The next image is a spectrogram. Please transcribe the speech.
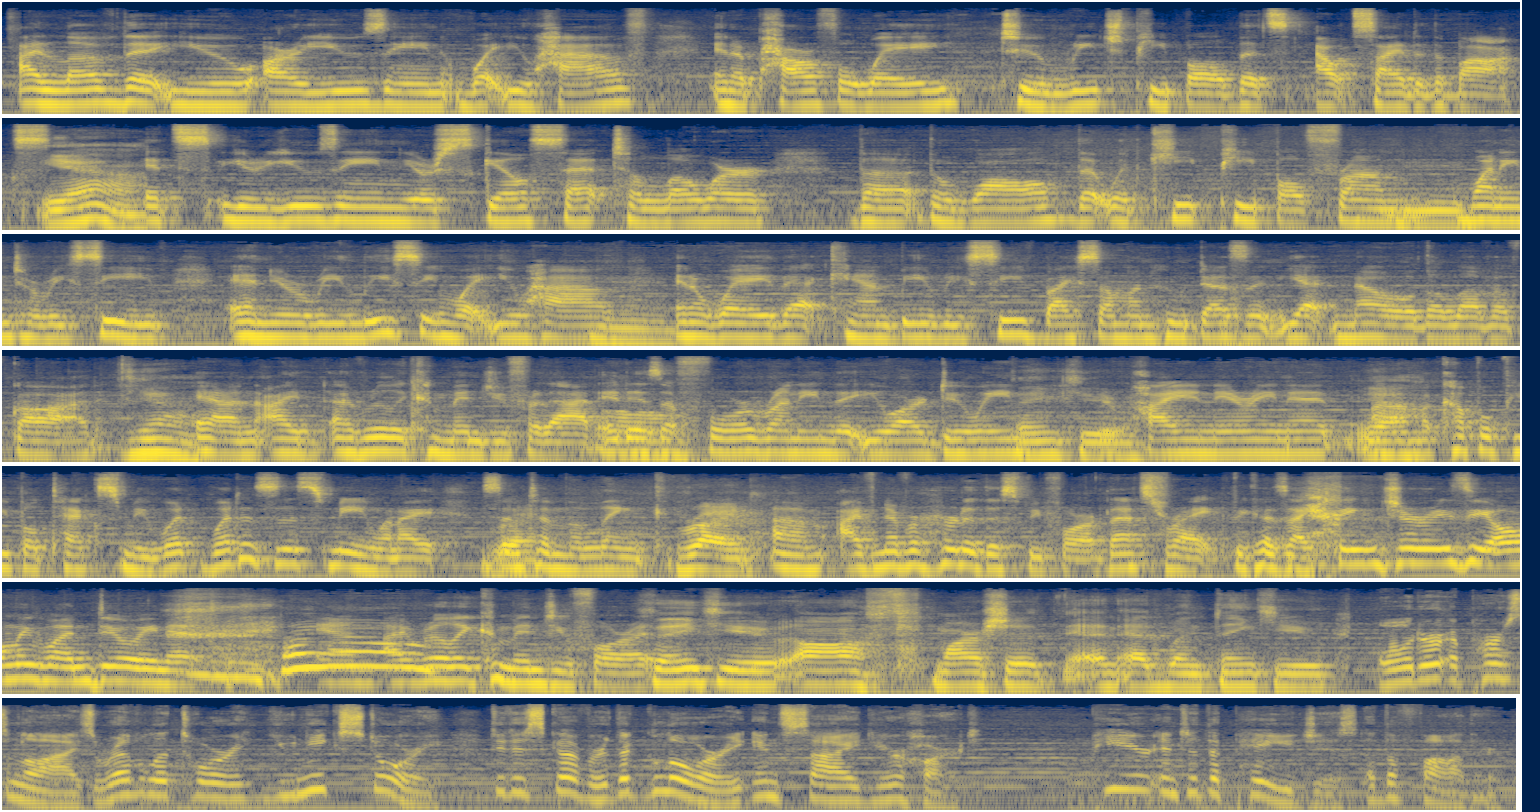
I love that you are using what you have in a powerful way to reach people that's outside of the box. Yeah. It's you're using your skill set to lower the the wall that would keep people from Mm. wanting to receive and you're releasing what you have Mm. in a way that can be received by someone who doesn't yet know the love of God. Yeah. And I, I really commend you for that. It is Oh. a forerunning that you are doing. Thank you. You're pioneering it. Yeah. Um, a couple people text me, what what does this mean when I sent Right. them the link? Right. Um, I've never heard of this before. That's right, because I think Jurri's the only one doing it. and I really commend you for it. Thank you. Oh, Marcia and Edwin, thank you. Order a personalized, revelatory, unique story to discover the glory inside your heart. Peer into the pages of the Father.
